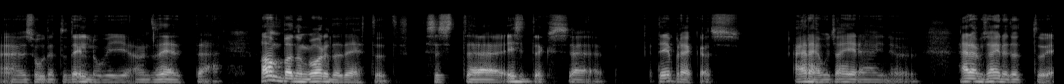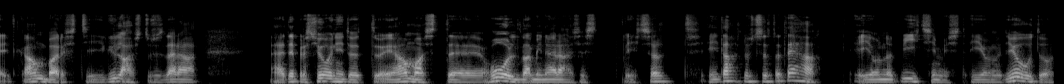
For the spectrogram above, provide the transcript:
äh, suudetud ellu viia, on see, et äh, hambad on korda tehtud, sest äh, esiteks teebrekas ärevushäire, on ju, ärevushäire tõttu jäid ka hambaarsti külastused ära depressiooni tõttu jäi hammaste hooldamine ära, sest lihtsalt ei tahtnud seda teha, ei olnud viitsimist, ei olnud jõudu.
